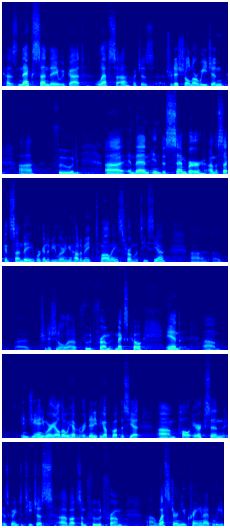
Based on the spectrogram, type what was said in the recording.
because next Sunday we've got lefse, which is traditional Norwegian uh, food. Uh, and then in December, on the second Sunday, we're going to be learning how to make tamales from Leticia, uh, traditional uh, food from Mexico. And um, in January, although we haven't written anything up about this yet, um, Paul Erickson is going to teach us about some food from uh, Western Ukraine, I believe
